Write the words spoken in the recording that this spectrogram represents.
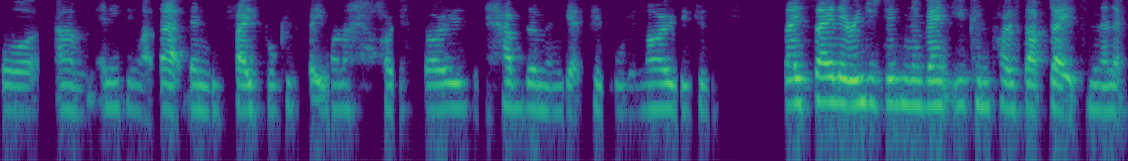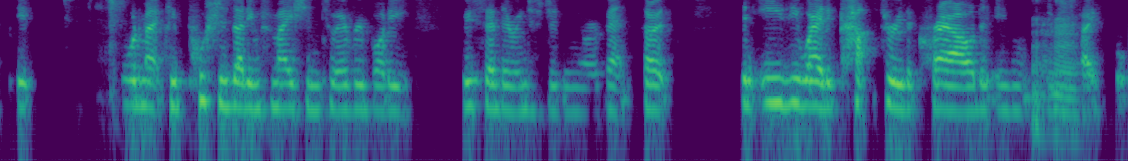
or um, anything like that, then Facebook is where you want to host those and have them and get people to know because they say they're interested in an event, you can post updates and then it, it automatically pushes that information to everybody who said they're interested in your event. So it's, it's an easy way to cut through the crowd in, mm-hmm. in Facebook.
